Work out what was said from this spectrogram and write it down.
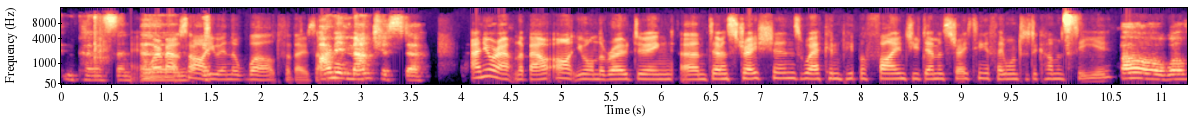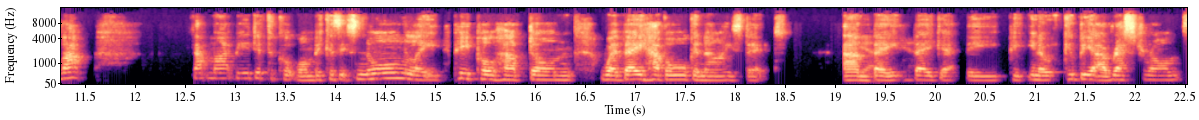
in person and whereabouts um, are you in the world for those i'm in manchester and you're out and about, aren't you, on the road doing um, demonstrations? Where can people find you demonstrating if they wanted to come and see you? Oh, well, that that might be a difficult one because it's normally people have done where they have organized it and yeah, they yeah. they get the you know it could be at a restaurant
